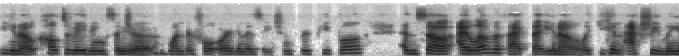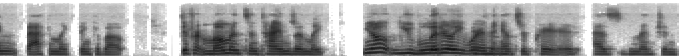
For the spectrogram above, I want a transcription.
you know cultivating such Yeah. a wonderful organization for people and so i love the fact that you know like you can actually lean back and like think about different moments and times when like you know you literally were the Mhm. answered prayer as you mentioned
